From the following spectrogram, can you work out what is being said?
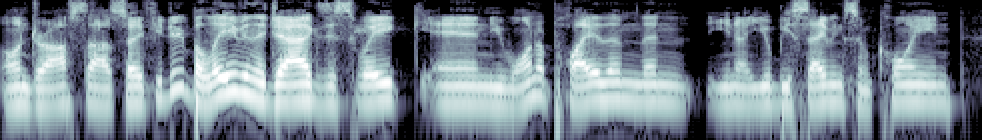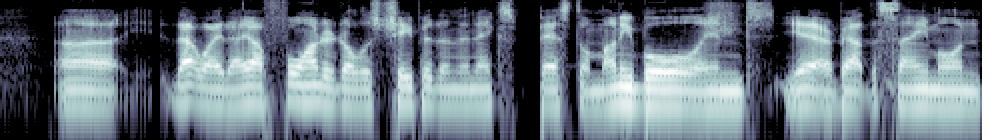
on Draft Stars. So if you do believe in the Jags this week and you want to play them, then you know you'll be saving some coin. Uh, that way, they are four hundred dollars cheaper than the next best on Moneyball, and yeah, about the same on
